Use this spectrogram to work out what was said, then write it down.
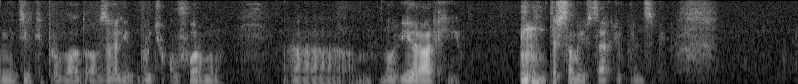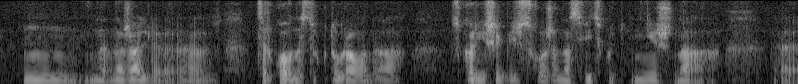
не тільки про владу, а взагалі будь-яку форму ну, ієрархії. Те ж саме і в церкві, в принципі. На, на жаль, е, церковна структура, вона скоріше більш схожа на світську, ніж на е,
